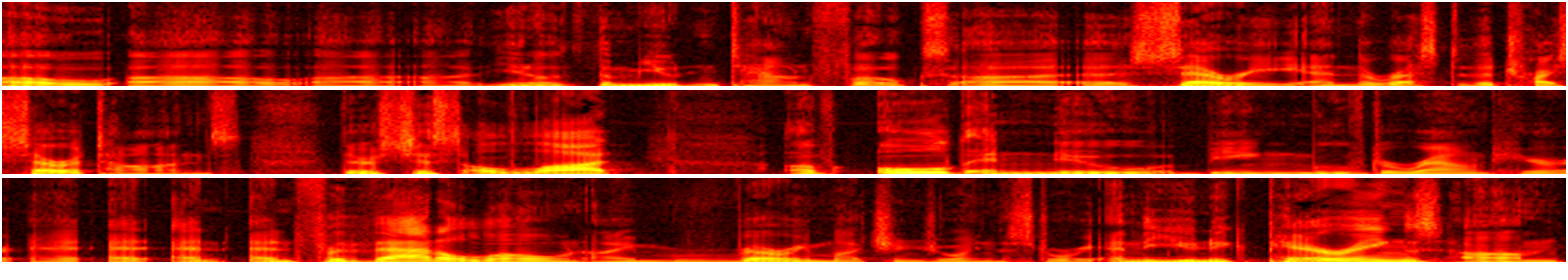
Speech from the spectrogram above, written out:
oh, uh, uh, uh, you know, the Mutant Town folks, uh, uh, Seri and the rest of the Triceratons. There's just a lot of old and new being moved around here, and and and, and for that alone, I'm very much enjoying the story and the unique pairings. Um,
